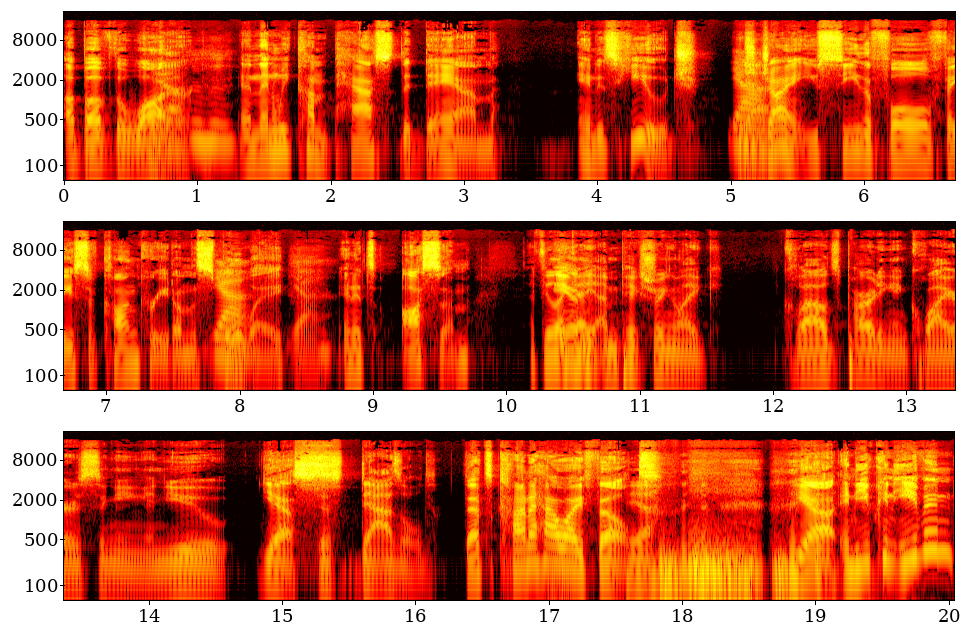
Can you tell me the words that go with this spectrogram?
above the water. Yeah. Mm-hmm. And then we come past the dam and it's huge. Yeah. It's giant. You see the full face of concrete on the spillway. yeah. And it's awesome. I feel like And- I, I'm picturing like clouds parting and choirs singing, and you Yes. just dazzled. that's kind of how I felt. Yeah. yeah, and you can even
